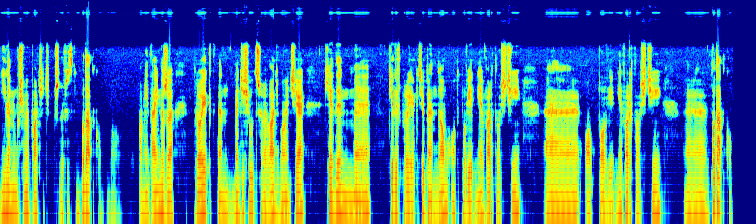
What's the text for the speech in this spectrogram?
ile my musimy płacić przede wszystkim podatku, bo pamiętajmy, że projekt ten będzie się utrzymywać w momencie, kiedy my, kiedy w projekcie będą odpowiednie wartości, e, odpowiednie wartości e, podatku,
